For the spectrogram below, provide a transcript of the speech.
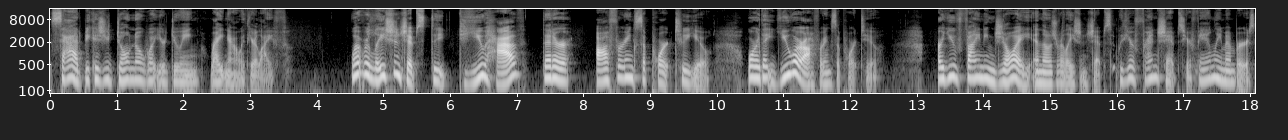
sad because you don't know what you're doing right now with your life? What relationships do, you have that are offering support to you or that you are offering support to? Are you finding joy in those relationships with your friendships, your family members?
